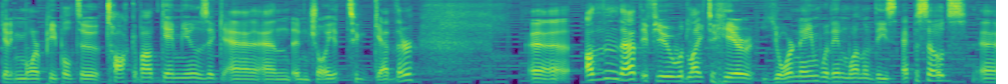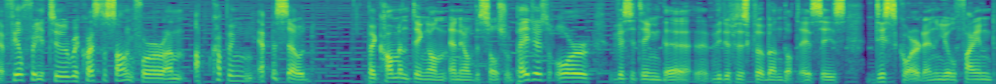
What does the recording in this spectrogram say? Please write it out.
Getting more people to talk about game music and, and enjoy it together. Uh, other than that, if you would like to hear your name within one of these episodes, uh, feel free to request a song for an upcoming episode by commenting on any of the social pages or visiting the videospelsklubben.se's Discord, and you'll find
